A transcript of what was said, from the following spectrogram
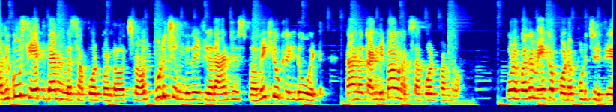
அதுக்கும் சேர்த்து தான் நாங்க சப்போர்ட் பண்றோம். பிடிச்சிருந்தது. இஃப் யூர் ஆன்ஜியோஸ் permit you can do it நாங்க கண்டிப்பா உனக்கு சப்போர்ட் பண்றோம். உனக்கு வந்து மேக்கப் போட பிடிச்சிருக்கு.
